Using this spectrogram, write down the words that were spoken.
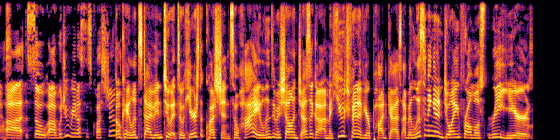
Uh, so, uh, would you read us this question? Okay, let's dive into it. So here's the question. So hi, Lindsay, Michelle, and Jessica. I'm a huge fan of your podcast. I've been listening and enjoying for almost three years.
